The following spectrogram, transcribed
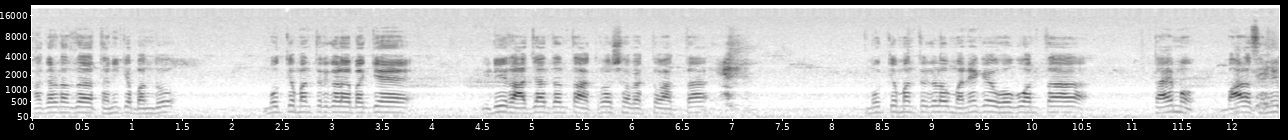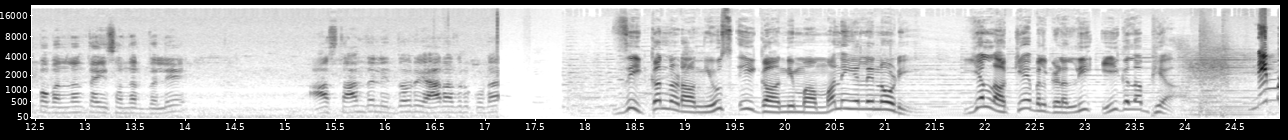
ಹಗರಣದ ತನಿಖೆ ಬಂದು ಮುಖ್ಯಮಂತ್ರಿಗಳ ಬಗ್ಗೆ ಇಡೀ ರಾಜ್ಯಾದ್ಯಂತ ಆಕ್ರೋಶ ವ್ಯಕ್ತವಾಗ್ತಾ ಮುಖ್ಯಮಂತ್ರಿಗಳು ಮನೆಗೆ ಹೋಗುವಂಥ ಟೈಮು ಭಾಳ ಸಮೀಪ ಬಂದಂಥ ಈ ಸಂದರ್ಭದಲ್ಲಿ. ಆ ಸ್ಥಾನದಲ್ಲಿ ಇದ್ದವರು ಯಾರಾದರೂ ಕೂಡ ಜಿ ಕನ್ನಡ ನ್ಯೂಸ್ ಈಗ ನಿಮ್ಮ ಮನೆಯಲ್ಲೇ ನೋಡಿ. ಎಲ್ಲ ಕೇಬಲ್ಗಳಲ್ಲಿ ಈಗ ಲಭ್ಯ. ನಿಮ್ಮ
